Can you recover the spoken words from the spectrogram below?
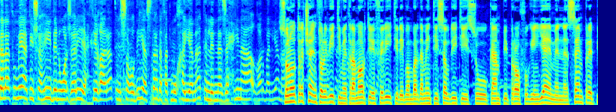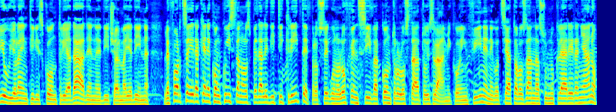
300 شهيد وجريح في غارات سعودية استهدفت مخيمات للنازحين غرب اليمن Sono 300 le vittime tra morti e feriti dei bombardamenti sauditi su campi profughi in Yemen, sempre più violenti gli scontri ad Aden, dice Al-Mayadin. Le forze irachene conquistano l'ospedale di Tikrit e proseguono l'offensiva contro lo Stato islamico. infine, negoziato a Losanna sul nucleare iraniano,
